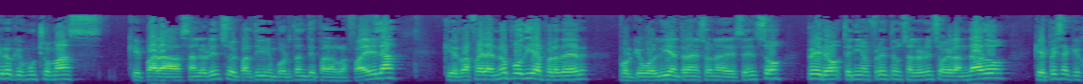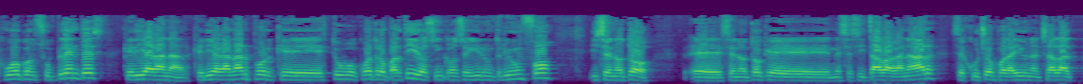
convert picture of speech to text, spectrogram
creo que mucho más que para San Lorenzo, el partido importante para Rafaela, que Rafaela no podía perder porque volvía a entrar en zona de descenso, pero tenía enfrente a un San Lorenzo agrandado que pese a que jugó con suplentes, quería ganar. Quería ganar porque estuvo cuatro partidos sin conseguir un triunfo y se notó. Eh, se notó que necesitaba ganar. Se escuchó por ahí una charla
